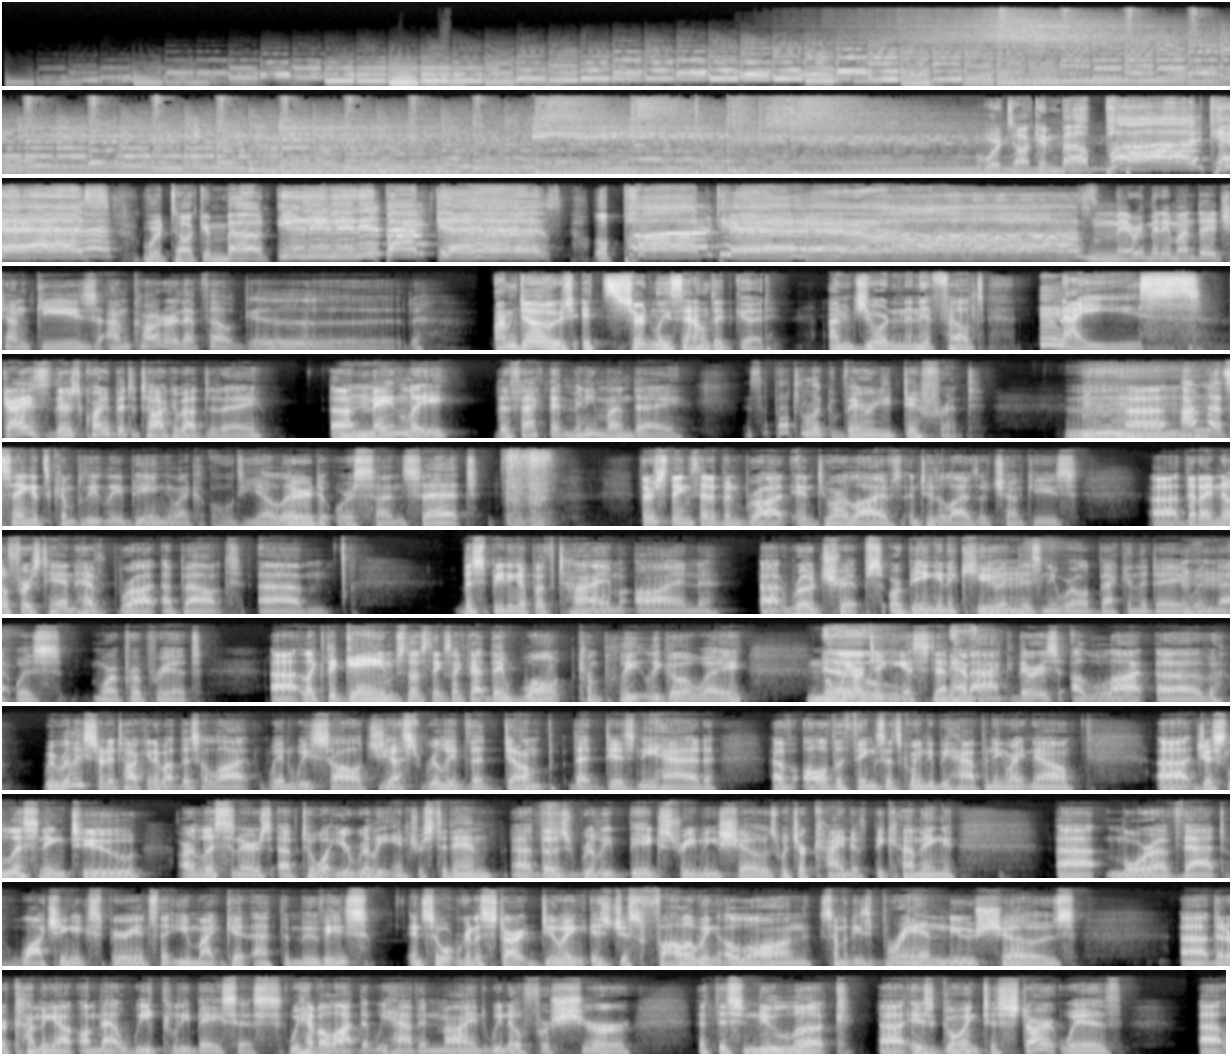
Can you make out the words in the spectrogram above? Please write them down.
We're talking about podcasts. We're talking about itty bitty podcast or podcast. Merry Mini Monday, Chunkies. I'm Carter. That felt good. I'm Doge. It certainly sounded good. I'm Jordan, and it felt nice. Guys, there's quite a bit to talk about today. Uh, Mainly the fact that Mini Monday is about to look very different. Uh, I'm not saying it's completely being like old yellowed or sunset. There's things that have been brought into our lives, into the lives of Chunkies, uh, that I know firsthand have brought about um, the speeding up of time on uh, road trips or being in a queue at Disney World back in the day when that was more appropriate. Uh, like the games, those things like that, they won't completely go away. No, But we are taking a step never. back. There is a lot of. We really started talking about this a lot when we saw just really the dump that Disney had of all the things that's going to be happening right now. Uh, just listening to our listeners up to what you're really interested in, uh, those really big streaming shows, which are kind of becoming uh, more of that watching experience that you might get at the movies. And so, what we're going to start doing is just following along some of these brand new shows uh, that are coming out on that weekly basis. We have a lot that we have in mind. We know for sure that this new look uh, is going to start with uh,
